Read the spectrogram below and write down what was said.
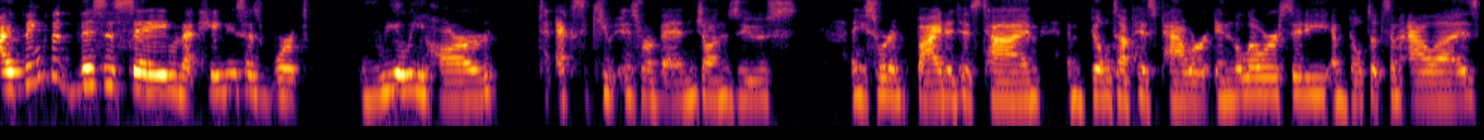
I think that this is saying that Hades has worked really hard to execute his revenge on Zeus. And he sort of bided his time and built up his power in the lower city and built up some allies.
